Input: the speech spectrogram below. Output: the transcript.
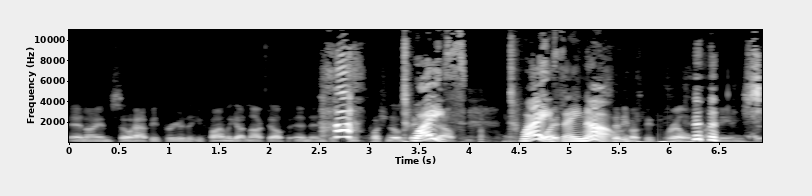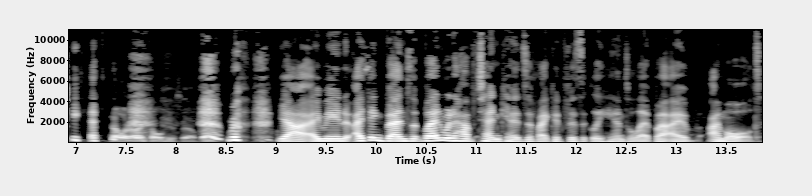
And I am so happy for you that you finally got knocked up and, and just keep pushing those babies Twice. out. Twice. Twice, I know. Cindy must be thrilled. I mean, tell her I told you so. Yeah, I mean, I think Ben's Ben would have ten kids if I could physically handle it, but I I'm old.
